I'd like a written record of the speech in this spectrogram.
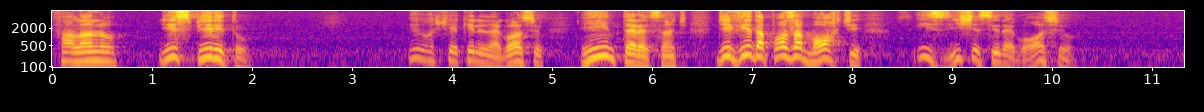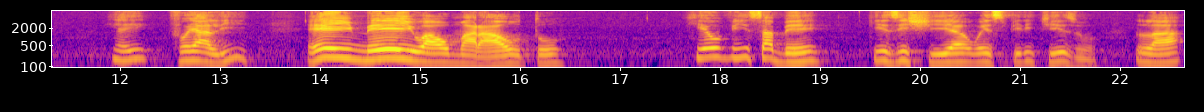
falando de espírito. Eu achei aquele negócio interessante. De vida após a morte. Existe esse negócio? E aí, foi ali, em meio ao mar alto, que eu vim saber que existia o Espiritismo lá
